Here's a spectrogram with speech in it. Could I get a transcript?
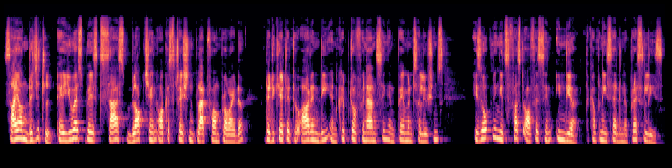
Cion Digital, a US-based SaaS blockchain orchestration platform provider dedicated to R&D and crypto financing and payment solutions, is opening its first office in India, the company said in a press release.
